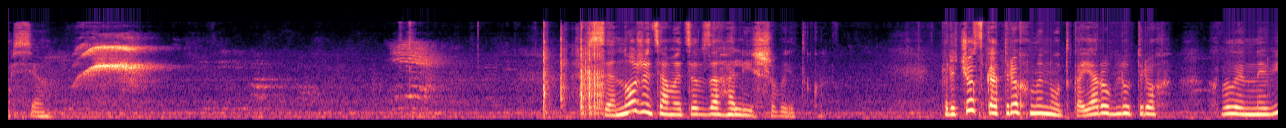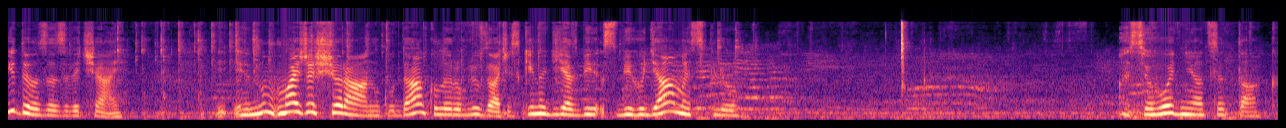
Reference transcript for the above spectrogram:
Ось. Все, ножицями це взагалі швидко. Прическа трьохминутка. Я роблю трьоххвилинне відео зазвичай. Ну, майже щоранку, да, коли роблю зачіски. Іноді я з бігудями сплю. А сьогодні оце так.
